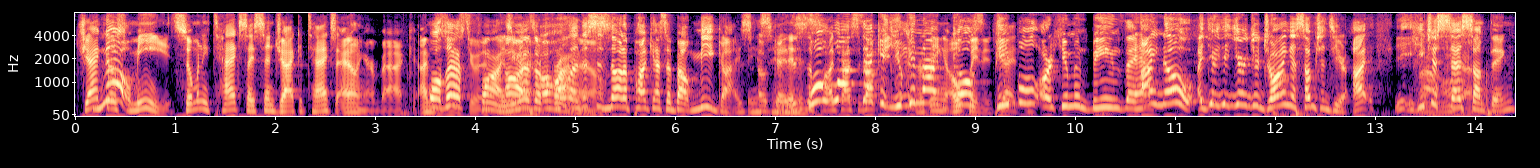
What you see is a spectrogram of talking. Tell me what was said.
Jack no. goes me. So many texts. I send Jack a text. I don't hear back. I'm Well, just used that's to fine. This You is- guys are oh, hold on. friends. This is not a podcast about me, guys. Yes, okay, this is. is a Well, podcast one about. You cannot ghost. to chat. People are human beings. They have. I know. You- you- You're, you're drawing assumptions here. I he oh, just says okay. something.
